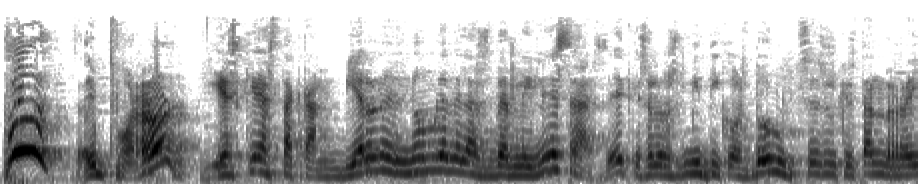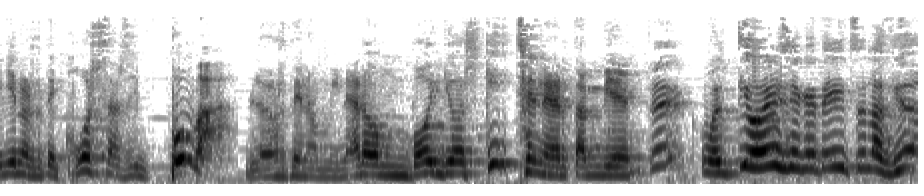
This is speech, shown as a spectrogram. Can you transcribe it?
¡Puf! ¡Hay porrón! Y es que hasta cambiaron el nombre de las berlinesas, ¿eh? que son los míticos donuts, esos que están rellenos de cosas y ¡pumba! Los denominaron bollos Kitchener también, ¿eh? como el tío ese que te he dicho en la ciudad,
